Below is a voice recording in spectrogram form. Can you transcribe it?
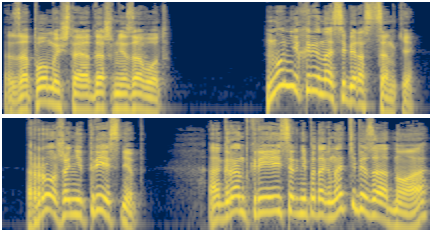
«За помощь ты отдашь мне завод». «Ну, ни хрена себе расценки! Рожа не треснет! А Гранд-крейсер не подогнать тебе заодно, а?»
